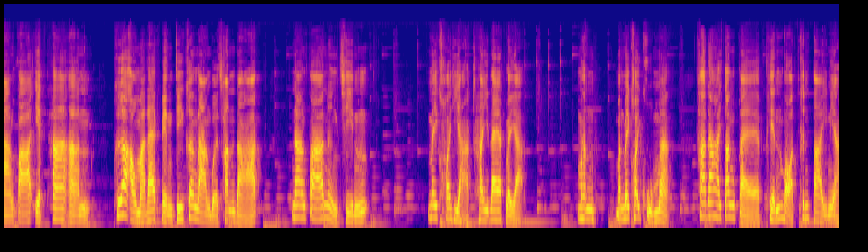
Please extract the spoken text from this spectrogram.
นางฟ้า S 5 อัน เพื่อเอามาแลกเป็นที่เครื่องรางเวอร์ชั่นดาร์กนางฟ้า1ชิ้น ไม่ค่อยอยากให้แลกเลยอะมันมันไม่ค่อยคุ้มอะถ้าได้ตั้งแต่เพนบอร์ดขึ้นไปเนี่ย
